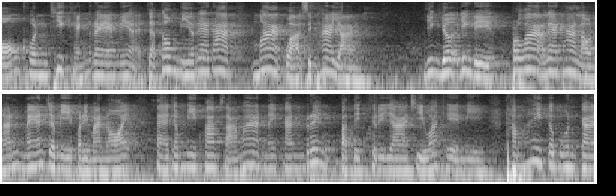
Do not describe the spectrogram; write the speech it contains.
องคนที่แข็งแรงเนี่ยจะต้องมีแร่ธาตุมากกว่า 15 อย่าง ยิ่งเยอะยิ่งดี เพราะว่าแร่ธาตุเหล่านั้นแม้จะมีปริมาณน้อย แต่จะมีความสามารถในการเร่งปฏิกิริยาชีวเคมีทำให้กระบวนการ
